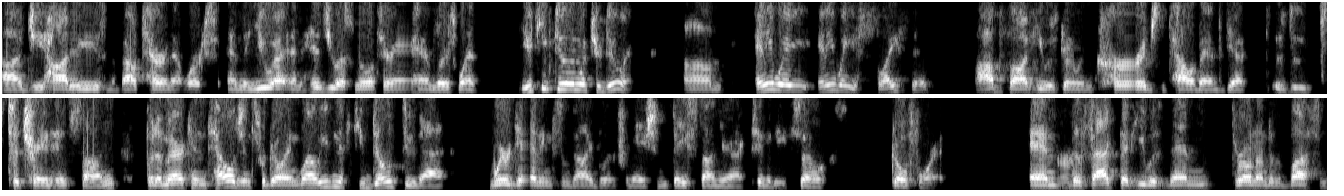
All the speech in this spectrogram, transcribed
uh, jihadis and about terror networks, and the U.S. and his U.S. military handlers went, "You keep doing what you're doing." Um, anyway, anyway you slice it, Bob thought he was going to encourage the Taliban to get to trade his son, but American intelligence were going, "Well, even if you don't do that, we're getting some valuable information based on your activity, so go for it." And the fact that he was then thrown under the bus in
